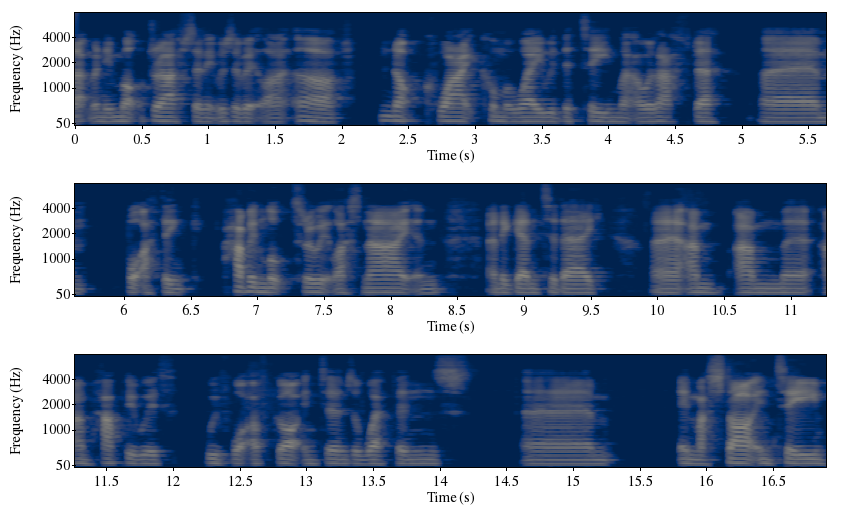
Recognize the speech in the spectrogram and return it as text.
that many mock drafts, and it was a bit like, oh, I've not quite come away with the team that I was after. Um, but I think having looked through it last night and and again today, uh, I'm I'm uh, I'm happy with with what I've got in terms of weapons um, in my starting team.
